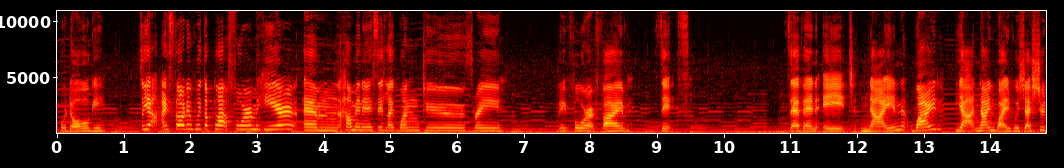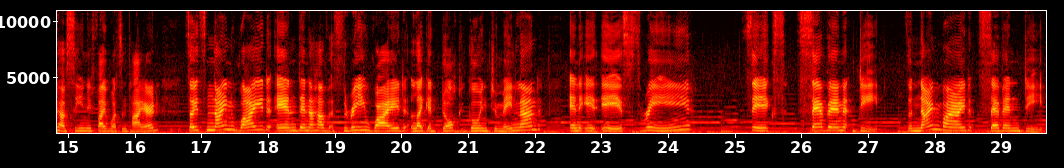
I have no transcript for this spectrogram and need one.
Poor doggy. So yeah, I started with a platform here. Um, how many is it? Like one, two, three, three, four, five, six, seven, eight, nine wide. Yeah, nine wide, which I should have seen if I wasn't tired. So it's nine wide, and then I have three wide, like a dock going to mainland. And it is three, six, seven deep. So nine wide, seven deep.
